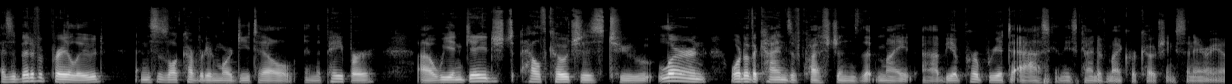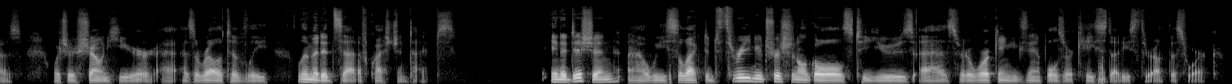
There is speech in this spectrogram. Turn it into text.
As a bit of a prelude, and this is all covered in more detail in the paper, uh, we engaged health coaches to learn what are the kinds of questions that might uh, be appropriate to ask in these kind of micro-coaching scenarios, which are shown here uh, as a relatively limited set of question types. In addition, uh, we selected three nutritional goals to use as sort of working examples or case studies throughout this work.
